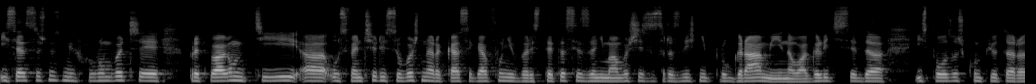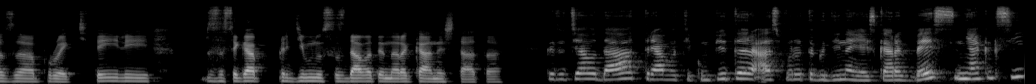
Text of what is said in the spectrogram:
и сега всъщност ми хрумва, че предполагам ти, а, освен че рисуваш на ръка, сега в университета се занимаваш и с различни програми. Налага ли ти се да използваш компютъра за проектите или за сега предимно създавате на ръка нещата? Като цяло да, трябва ти компютър. Аз първата година я изкарах без някакси.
